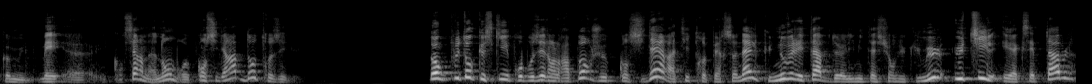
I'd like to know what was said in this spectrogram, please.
commune. Mais il concerne un nombre considérable d'autres élus. Donc, plutôt que ce qui est proposé dans le rapport, je considère, à titre personnel, qu'une nouvelle étape de la limitation du cumul, utile et acceptable,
